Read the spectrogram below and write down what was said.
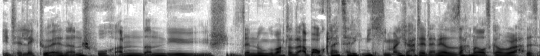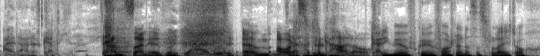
intellektuellen Anspruch an, an die Sendung gemacht hat, aber auch gleichzeitig nicht. Manchmal hat er dann ja so Sachen rausgehauen, wo du dachtest, Alter, das kann nicht ernst sein. Also. Ja, gut. ähm, aber das radikal find- auch. Kann ich, mir, kann ich mir vorstellen, dass das vielleicht auch.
